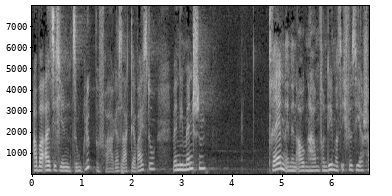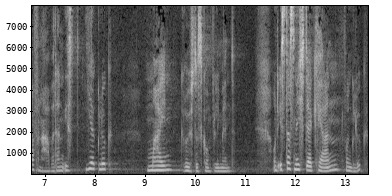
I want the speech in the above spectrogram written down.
Aber als ich ihn zum Glück befrage, sagt er, weißt du, wenn die Menschen Tränen in den Augen haben von dem, was ich für sie erschaffen habe, dann ist ihr Glück mein größtes Kompliment. Und ist das nicht der Kern von Glück?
